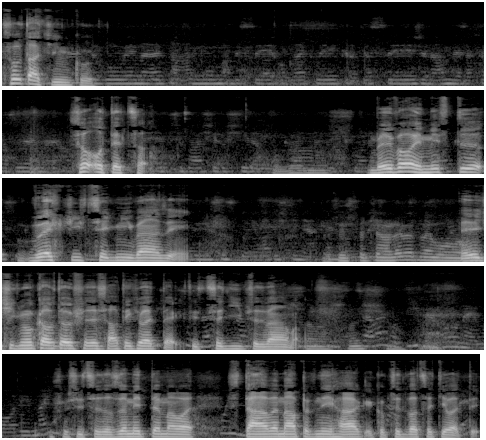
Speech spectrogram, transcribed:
Co tatínku? Co oteca? Bývalý mistr v lehčí střední vázi. Ty jsi to 9 nebo? Největší knockout v 60. letech. Ty sedí před váma. Už sice za zemitem, ale stále má pevný hák jako před 20 lety.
